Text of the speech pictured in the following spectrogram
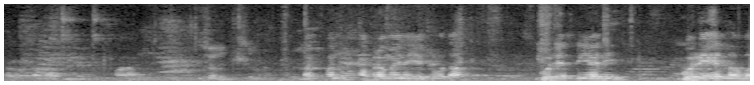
తర్వాత లక్ష్మణు అభ్రమైన యశోద గొర్రె శ్రీహరి గొర్రె ఎల్లవ్వ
